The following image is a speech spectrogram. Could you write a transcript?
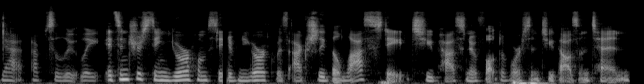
Yeah, absolutely. It's interesting. Your home state of New York was actually the last state to pass no fault divorce in 2010.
